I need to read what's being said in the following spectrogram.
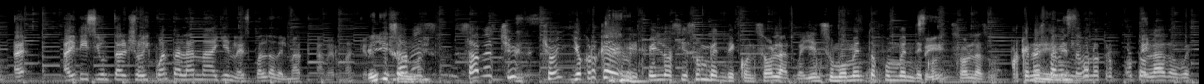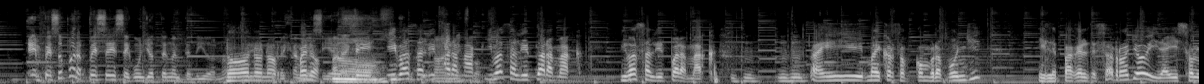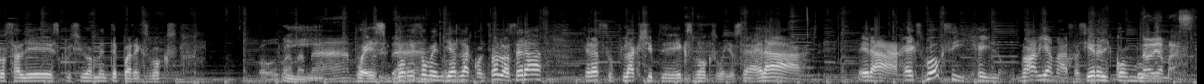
Ahí- dice un tal Shoy, ¿cuánta lana hay en la espalda del Mac? A ver, Mac. Hijo, ¿Sabes? ¿Sabes, Choi? Yo creo que el Halo sí es un vende consolas, güey. En su momento fue un vende ¿Sí? consolas, güey. Porque no Sí. estaba en Estaba- ningún otro puto lado, güey. Empezó para PC, según yo tengo entendido, ¿no? No, Eh, no, no. Bueno, si No. era- sí, iba a salir No, para Mac. Iba a salir para Mac. Iba a salir para Mac. Ahí Microsoft compra Bungie y le paga el desarrollo y de ahí solo sale exclusivamente para Xbox. Oh, Y pues por eso vendías la consola. O sea, era, era su flagship de Xbox, güey. O sea, era, era Xbox y Halo. No había más. Así era el combo. No había güey. más.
